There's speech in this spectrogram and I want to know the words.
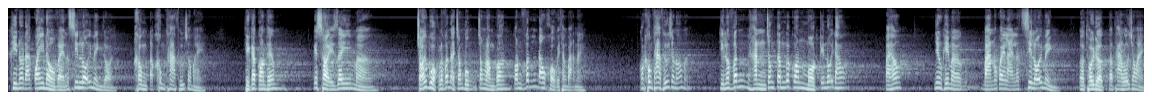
Khi nó đã quay đầu về nó xin lỗi mình rồi không tao không tha thứ cho mày. Thì các con thấy không? Cái sợi dây mà trói buộc nó vẫn ở trong bụng trong lòng con con vẫn đau khổ về thằng bạn này. Con không tha thứ cho nó mà. Thì nó vẫn hằn trong tâm các con một cái nỗi đau. Phải không? Nhưng khi mà bạn nó quay lại nó xin lỗi mình. Ờ, thôi được tao tha lỗi cho mày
